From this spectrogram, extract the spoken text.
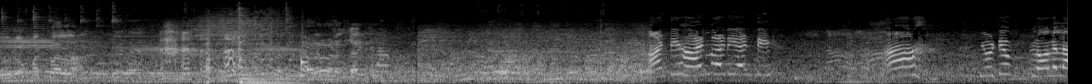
ಇವರು ಮಕ್ಕಳಲ್ಲ. ಆಂಟಿ ಹಾಯ್ ಮಾಡಿ ಆಂಟಿ. ಯೂಟ್ಯೂಬ್ ಬ್ಲಾಗಲ್ಲಿ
